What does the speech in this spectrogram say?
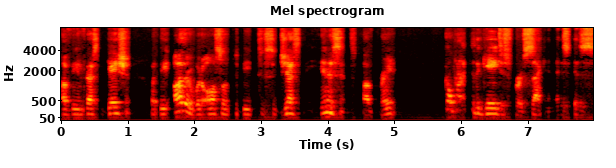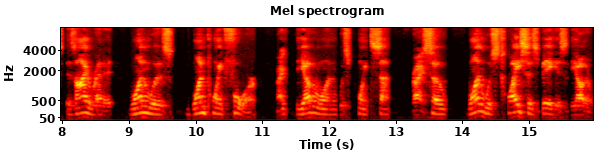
of the investigation, but the other would also be to suggest the innocence of Brady. Go back to the gauges for a second. As, as, as I read it, one was 1.4, Right. The other one was 0.7. Right. So one was twice as big as the other one.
